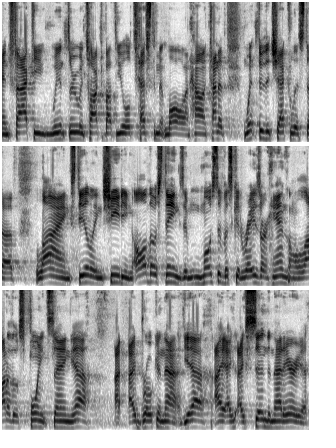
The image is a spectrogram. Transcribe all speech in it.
In fact, he went through and talked about the Old Testament law and how it kind of went through the checklist of lying, stealing, cheating, all those things. And most of us could raise our hands on a lot of those points saying, Yeah, I, I broken that. Yeah, I, I, I sinned in that area.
